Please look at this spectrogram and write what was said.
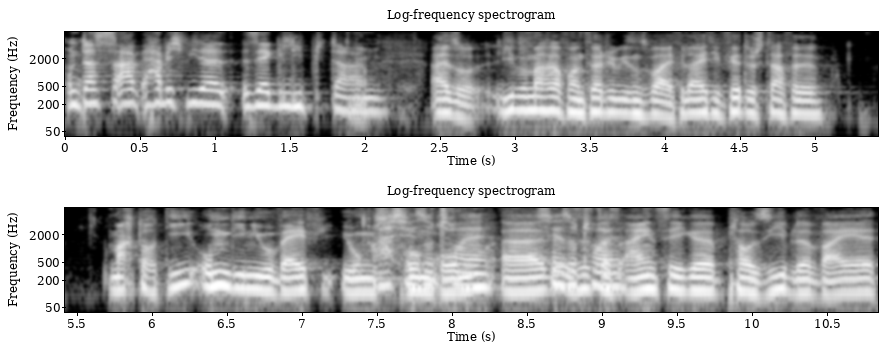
Und das habe hab ich wieder sehr geliebt daran. Ja. Also, liebe Macher von 30 Reasons Why, vielleicht die vierte Staffel Mach doch die um die New Wave Jungs oh, das drumrum. So das, das so ist toll. das einzige plausible, weil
